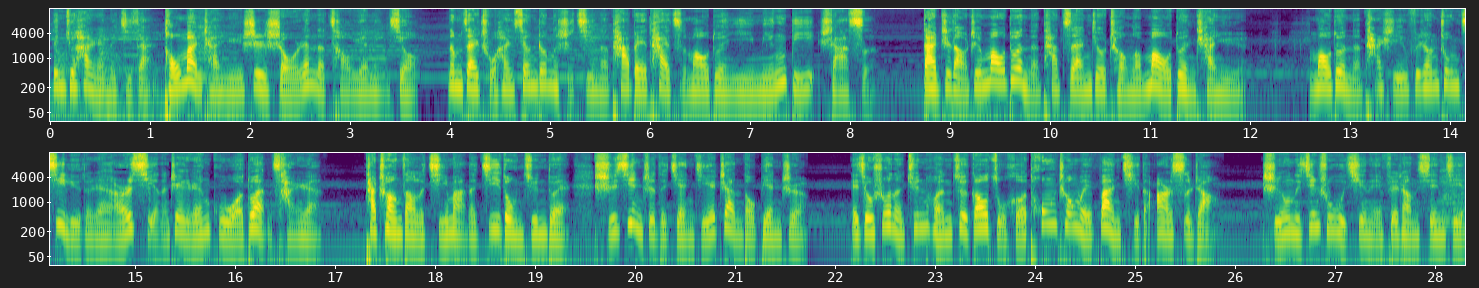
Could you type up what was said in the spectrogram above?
根据汉人的记载，头曼单于是首任的草原领袖。那么在楚汉相争的时期呢，他被太子冒顿以鸣笛杀死。大家知道，这冒顿呢，他自然就成了冒顿单于。冒顿呢，他是一个非常重纪律的人，而且呢，这个人果断残忍。他创造了骑马的机动军队，十进制的简洁战斗编制，也就是说呢，军团最高组合通称为万骑的二十四长，使用的金属武器呢也非常的先进，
